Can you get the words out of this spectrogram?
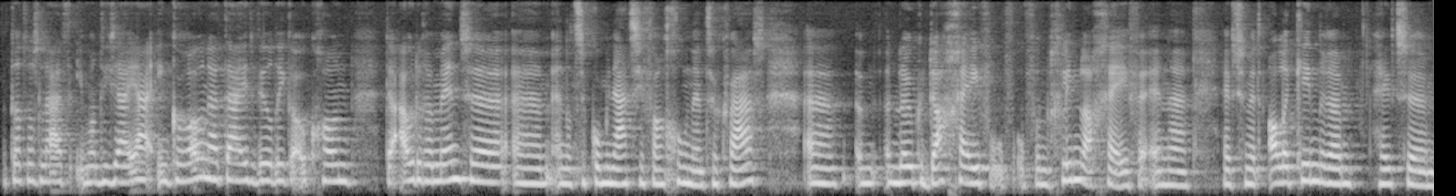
dat was laatst iemand die zei: Ja, in coronatijd wilde ik ook gewoon de oudere mensen, um, en dat is een combinatie van groen en turquoise, uh, een, een, leuke dag geven of, of een glimlach geven. En uh, heeft ze met alle kinderen heeft ze,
